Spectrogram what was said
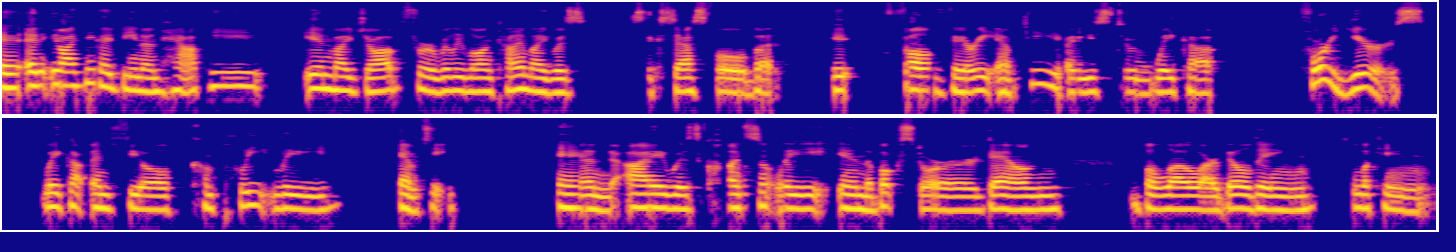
and, and you know, I think I'd been unhappy in my job for a really long time. I was successful, but it felt very empty. I used to wake up for years, wake up and feel completely empty. And I was constantly in the bookstore down below our building looking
